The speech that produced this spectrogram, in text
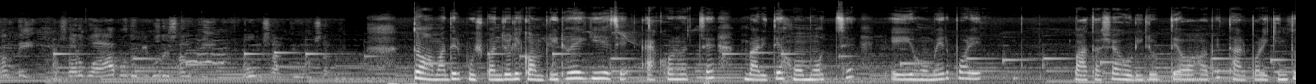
শান্তি সর্ব আপদ বিপদে শান্তি, ওম শান্তি ওম শান্তি। তো আমাদের পুষ্পাঞ্জলি কমপ্লিট হয়ে গিয়েছে। এখন হচ্ছে বাড়িতে হোম হচ্ছে। এই হোমের পরে বাতাসা হরিলুট দেওয়া হবে, তারপরে কিন্তু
